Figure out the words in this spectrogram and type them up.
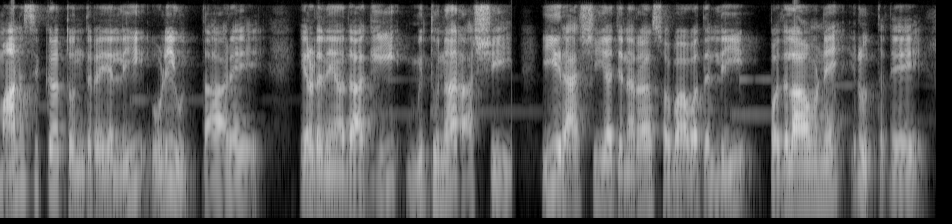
ಮಾನಸಿಕ ತೊಂದರೆಯಲ್ಲಿ ಉಳಿಯುತ್ತಾರೆ. ಎರಡನೆಯದಾಗಿ ಮಿಥುನ ರಾಶಿ. ಈ ರಾಶಿಯ ಜನರ ಸ್ವಭಾವದಲ್ಲಿ ಬದಲಾವಣೆ ಇರುತ್ತದೆ.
